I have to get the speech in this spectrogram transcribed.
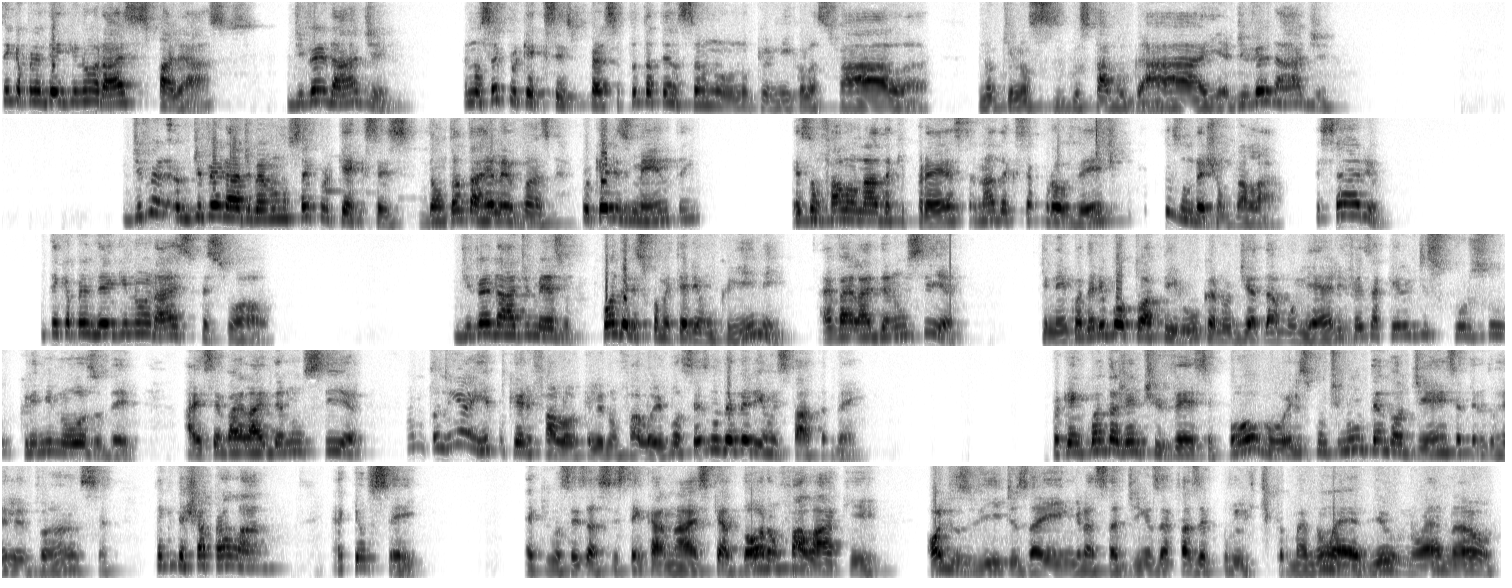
Têm que aprender a ignorar esses palhaços. De verdade. Eu não sei por que, que vocês prestam tanta atenção no, no que o Nicolas fala, no que no Gustavo Gaia. De verdade. De, ver, de verdade mesmo, não sei por que, que vocês dão tanta relevância. Porque eles mentem, eles não falam nada que presta, nada que se aproveite. Por que vocês não deixam para lá? É sério. Tem que aprender a ignorar esse pessoal. De verdade mesmo. Quando eles cometeriam um crime, aí vai lá e denuncia. Que nem quando ele botou a peruca no dia da mulher e fez aquele discurso criminoso dele. Aí você vai lá e denuncia. Eu não estou nem aí porque ele falou que ele não falou. E vocês não deveriam estar também. Porque enquanto a gente vê esse povo, eles continuam tendo audiência, tendo relevância. Tem que deixar para lá. É que eu sei. É que vocês assistem canais que adoram falar que olha os vídeos aí engraçadinhos, é fazer política. Mas não é, viu? Não é, não.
